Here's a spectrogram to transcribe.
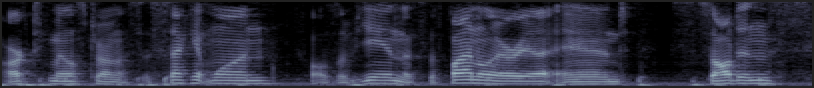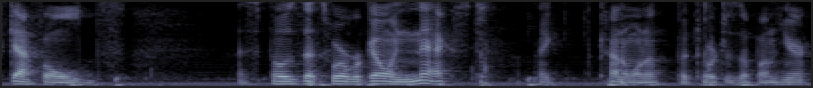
Arctic Maelstrom, that's the second one. Falls of Yin, that's the final area, and Sodden Scaffolds. I suppose that's where we're going next. I kind of want to put torches up on here.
